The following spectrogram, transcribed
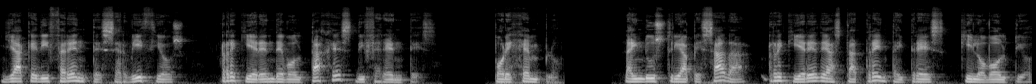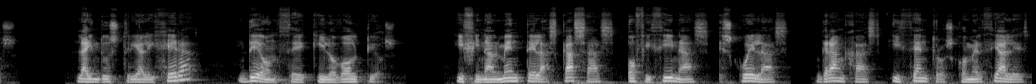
ya que diferentes servicios requieren de voltajes diferentes. Por ejemplo, la industria pesada requiere de hasta 33 kilovoltios, la industria ligera de 11 kilovoltios y finalmente las casas, oficinas, escuelas, granjas y centros comerciales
